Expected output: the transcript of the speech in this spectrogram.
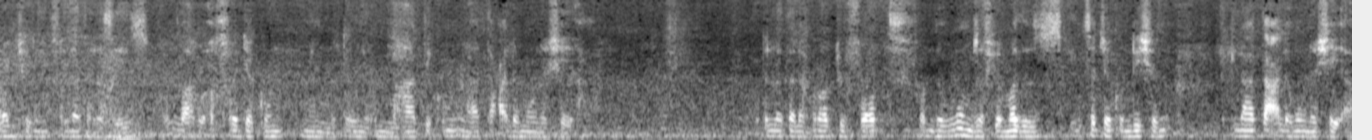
Allah Ta'ala says, Allahu akhrajakum min butuni ummahatikum la ta'alamuna shay'a. That Allah Ta'ala brought you forth from the wombs of your mothers in such a condition, la ta'alamuna shay'a,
